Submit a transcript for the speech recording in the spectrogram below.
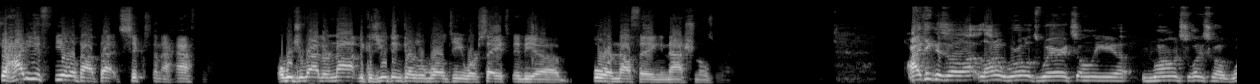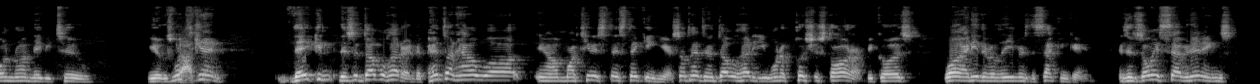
So how do you feel about that six and a half? Or would you rather not because you think there's a world team where say it's maybe a four nothing Nationals win? I think there's a lot, lot of worlds where it's only uh, Marlins only score one run, maybe two. You know, because once gotcha. again, they can. There's a doubleheader. It depends on how uh, you know Martinez is thinking here. Sometimes in a doubleheader, you want to push your starter because well, I need the relievers the second game. And there's only seven innings.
